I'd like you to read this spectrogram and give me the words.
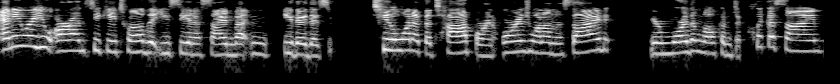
anywhere you are on CK12 that you see an assign button, either this teal one at the top or an orange one on the side, you're more than welcome to click assign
